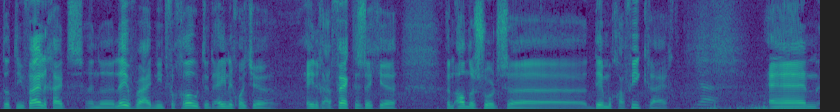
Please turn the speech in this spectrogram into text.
dat die veiligheid en de leefbaarheid niet vergroten. Het enige, wat je, enige effect is dat je een ander soort uh, demografie krijgt. Ja. En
